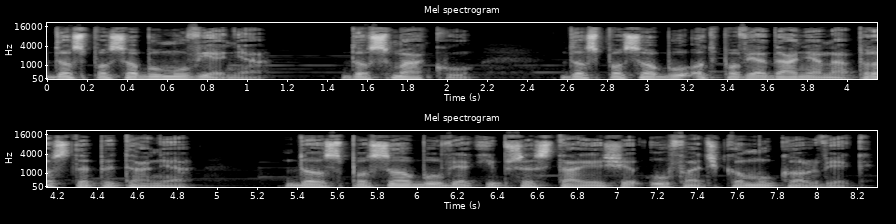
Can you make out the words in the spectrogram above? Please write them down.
do sposobu mówienia, do smaku, do sposobu odpowiadania na proste pytania, do sposobu, w jaki przestaje się ufać komukolwiek.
